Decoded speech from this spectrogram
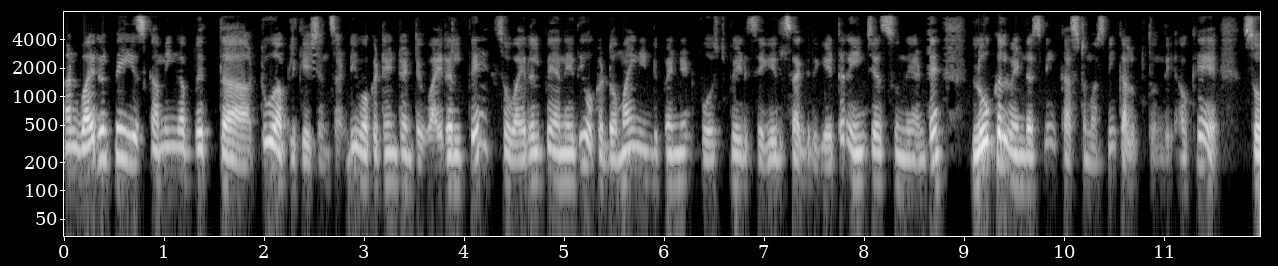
And viral pay is coming up with two applications అండి. ఒకటి ఏంటంటే viral pay. So viral pay అనేది ఒక domain independent post paid sales aggregator ఏం చేస్తుంది అంటే లోకల్ వెండర్స్ని కస్టమర్స్ని కలుపుతుంది. Okay? So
